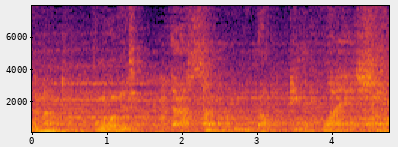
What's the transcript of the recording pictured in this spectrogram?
The mountain. All of it. There are some who would not deem it wise.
